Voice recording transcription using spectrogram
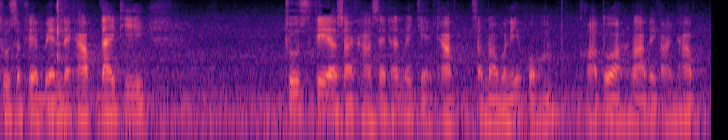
ทูสเฟียเบนนะครับได้ที่ทูสเฟียสาขาเซ็นทรัลเวเกตครับสำหรับวันนี้ผมขอตัวลาไปก่อนครับ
